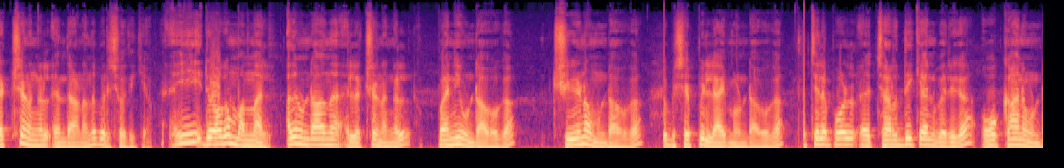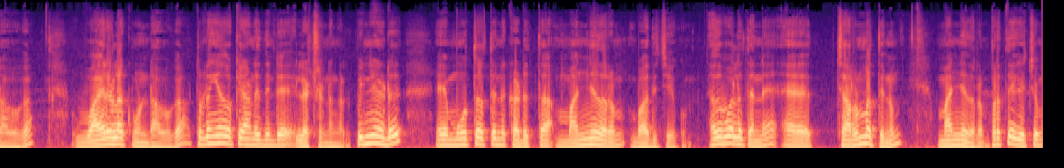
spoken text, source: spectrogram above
ലക്ഷണങ്ങൾ എന്താണെന്ന് പരിശോധിക്കാം. ഈ രോഗം വന്നാൽ അതിനുണ്ടാകുന്ന ലക്ഷണങ്ങൾ പനി ഉണ്ടാവുക ക്ഷീണം ഉണ്ടാവുക വിശപ്പില്ലായ്മ ഉണ്ടാവുക ചിലപ്പോൾ ഛർദ്ദിക്കാൻ വരിക ഓക്കാനം ഉണ്ടാവുക വയറിളക്കം ഉണ്ടാവുക തുടങ്ങിയതൊക്കെയാണ് ഇതിന്റെ ലക്ഷണങ്ങൾ. പിന്നീട് മൂത്രത്തിന് കടുത്ത മഞ്ഞ നിറം ബാധിച്ചേക്കും. അതുപോലെ തന്നെ ചർമ്മത്തിനും മഞ്ഞ നിറം പ്രത്യേകിച്ചും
